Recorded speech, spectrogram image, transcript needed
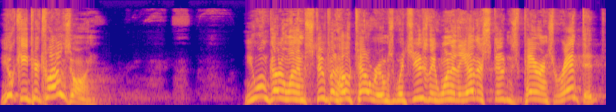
You keep your clothes on. You won't go to one of them stupid hotel rooms, which usually one of the other students' parents rented.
